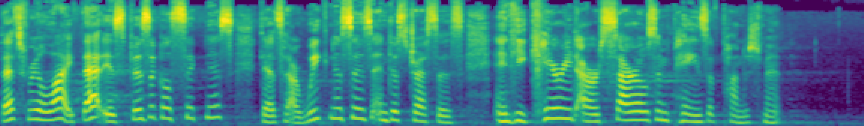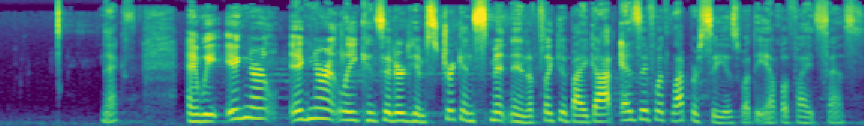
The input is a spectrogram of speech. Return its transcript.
That's real life. That is physical sickness. That's our weaknesses and distresses. And he carried our sorrows and pains of punishment. Next. And we ignorant, ignorantly considered him stricken, smitten, and afflicted by God as if with leprosy, is what the Amplified says.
